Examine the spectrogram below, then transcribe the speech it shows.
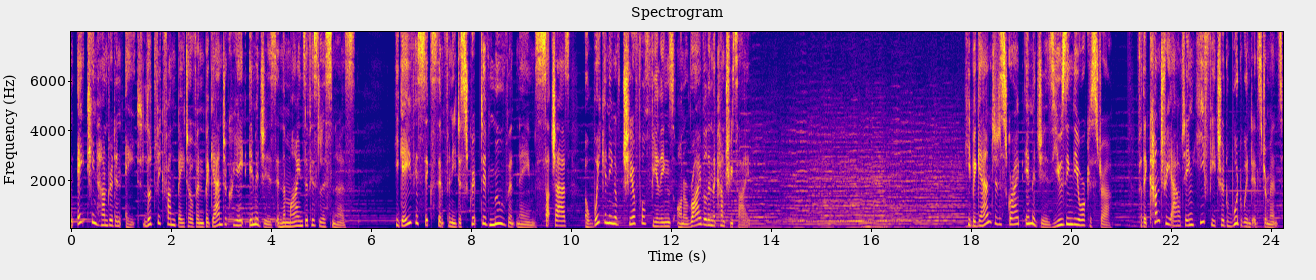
In 1808, Ludwig van Beethoven began to create images in the minds of his listeners. He gave his Sixth Symphony descriptive movement names such as Awakening of Cheerful Feelings on Arrival in the Countryside. He began to describe images using the orchestra. For the country outing, he featured woodwind instruments,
